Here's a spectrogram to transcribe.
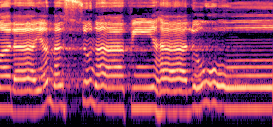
ولا يمسنا فيها لوب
